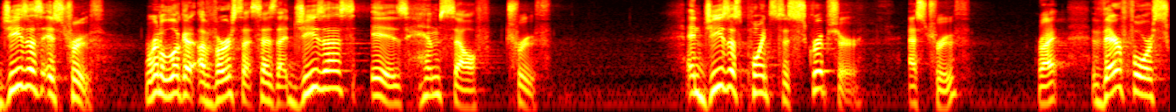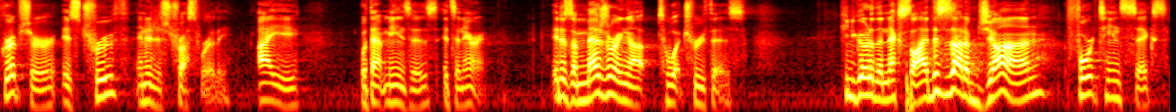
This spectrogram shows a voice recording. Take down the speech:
Jesus is truth. We're going to look at a verse that says that Jesus is himself truth. And Jesus points to Scripture as truth, right? Therefore, Scripture is truth and it is trustworthy, i.e., what that means is it's inerrant. It is a measuring up to what truth is. Can you go to the next slide? This is out of John 14, 6.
